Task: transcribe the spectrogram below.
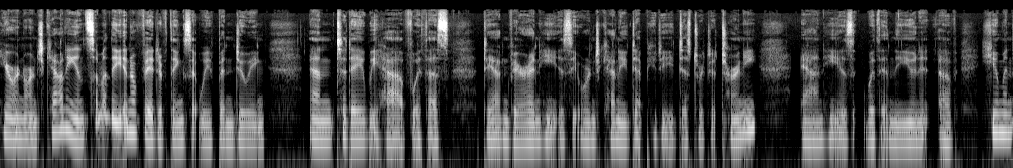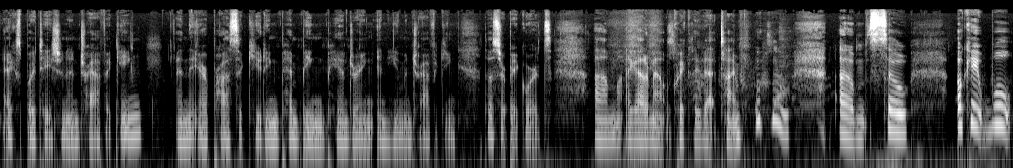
here in Orange County and some of the innovative things that we've been doing. And today we have with us Dan Varon. He is the Orange County Deputy District Attorney and he is within the unit of human exploitation and trafficking. And they are prosecuting pimping, pandering, and human trafficking. Those are big words. Um, I got them out quickly that time. um, so, okay, well,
